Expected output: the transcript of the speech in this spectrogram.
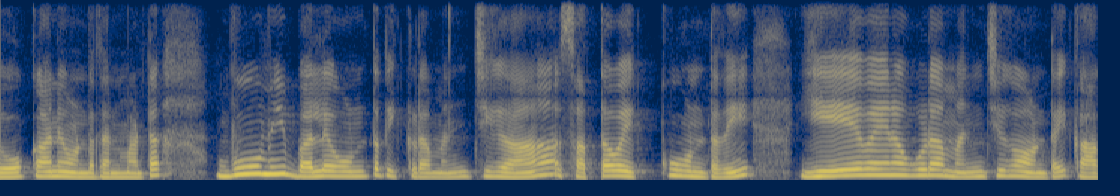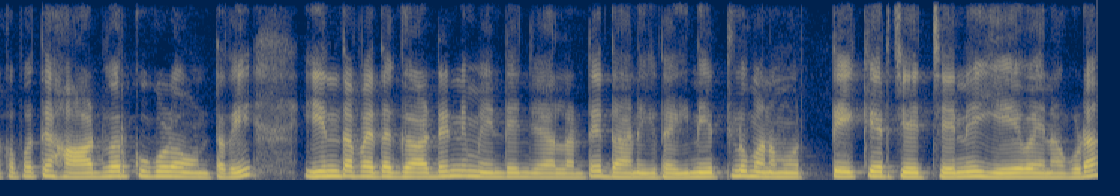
డోకానే ఉండదన్నమాట. భూమి భలే ఉంటుంది. ఇక్కడ మంచిగా సత్తవ ఎక్కువ ఉంటుంది. ఏవైనా కూడా మంచిగా ఉంటాయి. కాకపోతే హార్డ్ వర్క్ కూడా ఉంటుంది. ఇంత పెద్ద గార్డెన్ని మెయింటైన్ చేయాలంటే దానికి తగినట్లు మనము టేక్ కేర్ చేయొచ్చేనే ఏవైనా కూడా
